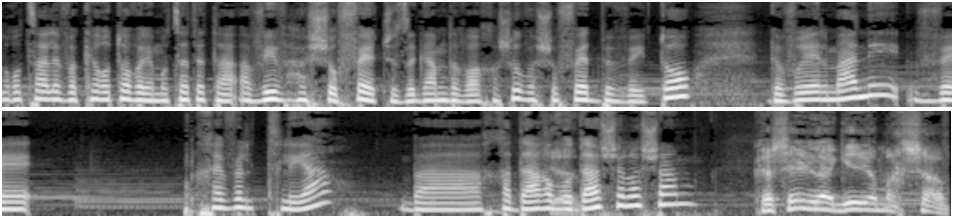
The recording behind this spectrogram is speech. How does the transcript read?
רוצה לבקר אותו, אבל היא מוצאת את האביב השופט, שזה גם דבר חשוב, השופט בביתו, גבריאל מאני, וחבל תלייה בחדר כן. עבודה שלו שם. קשה לי להגיד גם עכשיו,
